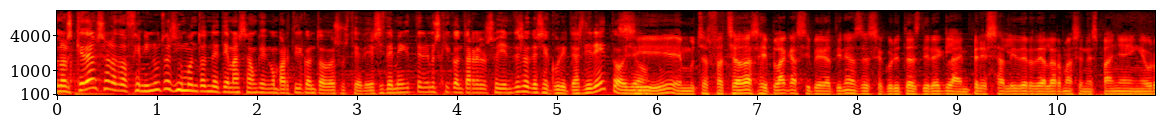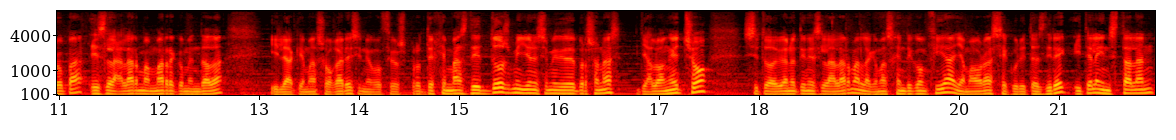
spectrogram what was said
Nos quedan solo 12 minutos y un montón de temas aún que compartir con todos ustedes. Y también tenemos que contarle a los oyentes lo de Securitas Direct, ¿o yo? Sí, en muchas fachadas hay placas y pegatinas de Securitas Direct, la empresa líder de alarmas en España y en Europa. Es la alarma más recomendada y la que más hogares y negocios protege. Más de 2 millones y medio de personas ya lo han hecho. Si todavía no tienes la alarma en la que más gente confía, llama ahora a Securitas Direct y te la instalan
